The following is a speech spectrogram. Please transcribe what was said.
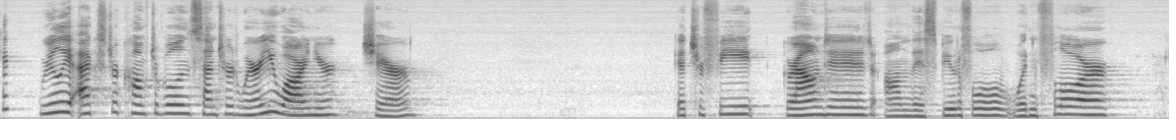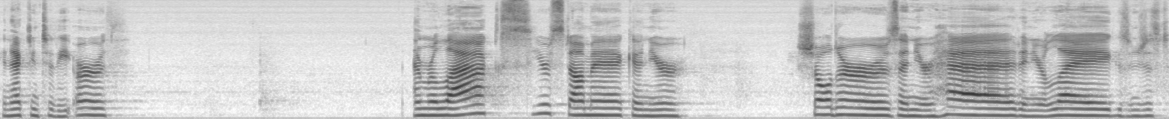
get really extra comfortable and centered where you are in your chair. Get your feet grounded on this beautiful wooden floor, connecting to the earth. And relax your stomach and your shoulders and your head and your legs, and just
